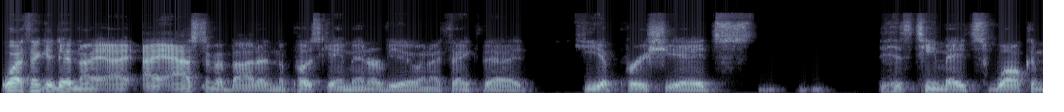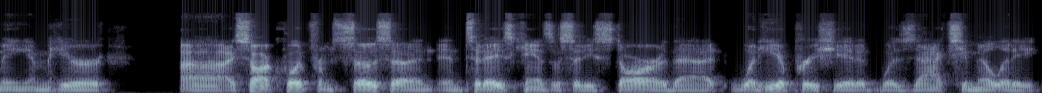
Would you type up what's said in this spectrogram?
Well, I think it did. And I, I asked him about it in the post game interview, and I think that he appreciates his teammates welcoming him here. Uh, I saw a quote from Sosa in, in, today's Kansas City Star that what he appreciated was Zach's humility.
